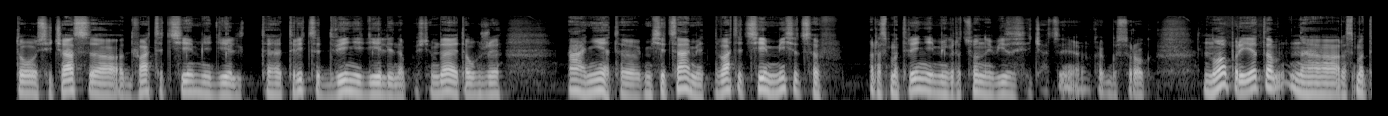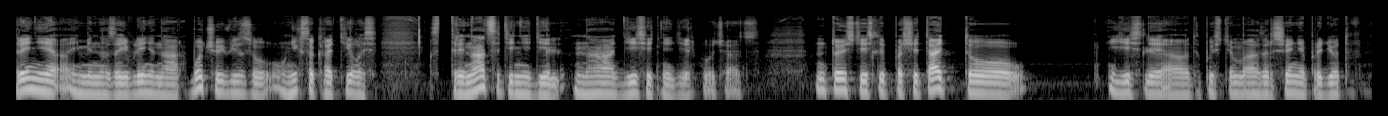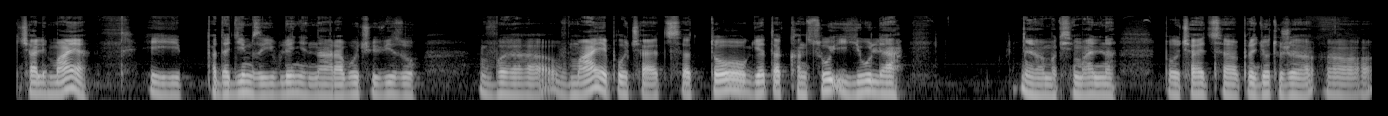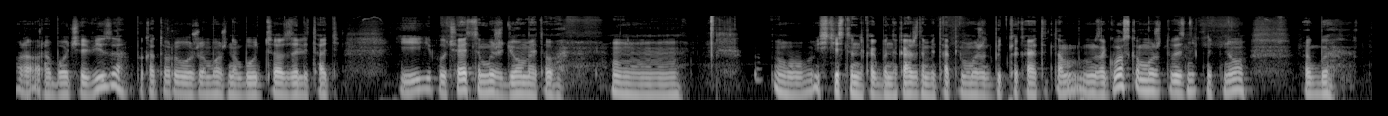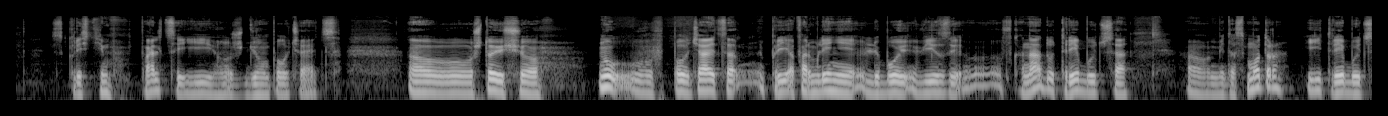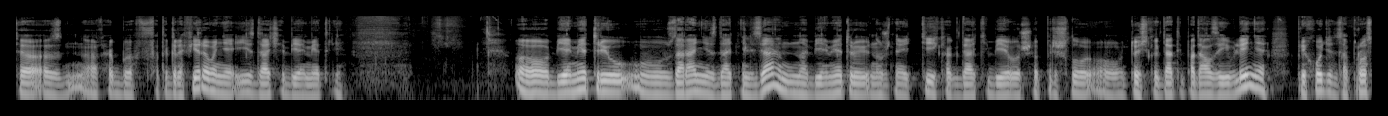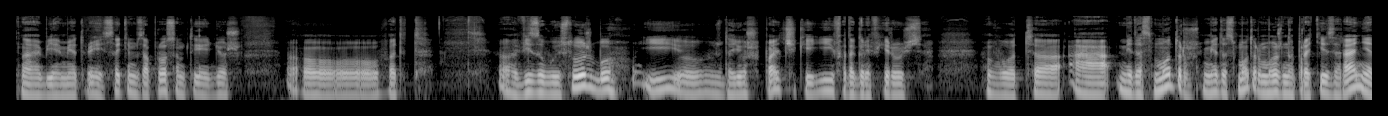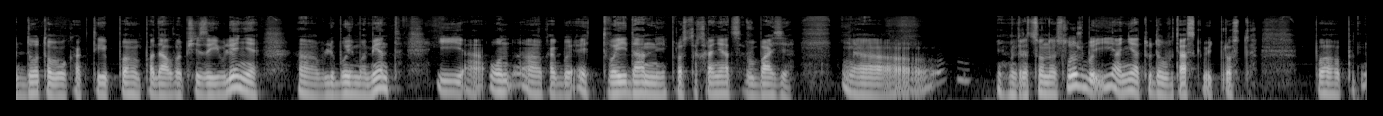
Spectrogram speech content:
то сейчас 27 а, недель, 32 недели, допустим, да, это уже, а, нет, э, месяцами, 27 месяцев рассмотрения иммиграционной визы сейчас, э, как бы срок. Но при этом рассмотрение именно заявления на рабочую визу у них сократилось с 13 недель на 10 недель получается. Ну, то есть, если посчитать, то если, а, допустим, разрешение придет в начале мая и подадим заявление на рабочую визу в, в мае, получается, то где-то к концу июля э, максимально получается, придет уже э, рабочая виза, по которой уже можно будет залетать. И получается, мы ждем этого. Естественно, как бы на каждом этапе может быть какая-то там загвоздка может возникнуть, но как бы скрестим пальцы и ждем, получается. А, что еще? Ну, получается, при оформлении любой визы в Канаду требуется а, медосмотр и требуется а, как бы фотографирование и сдача биометрии. Биометрию заранее сдать нельзя, на биометрию нужно идти, когда тебе уже пришло, то есть когда ты подал заявление, приходит запрос на биометрию, и с этим запросом ты идешь в этот визовую службу и сдаешь пальчики и фотографируешься. Вот. А медосмотр, медосмотр можно пройти заранее, до того, как ты подал вообще заявление в любой момент, и а, он, а, как бы, твои данные просто хранятся в базе иммиграционной службы, и они оттуда вытаскивают просто.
